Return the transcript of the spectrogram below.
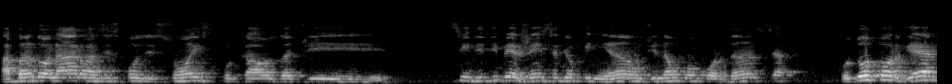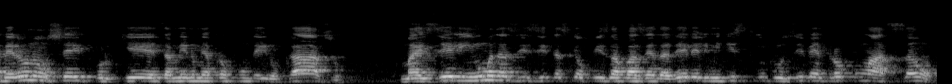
Abandonaram as exposições por causa de, sim, de divergência de opinião, de não concordância o doutor Gerber, eu não sei porque também não me aprofundei no caso, mas ele, em uma das visitas que eu fiz na fazenda dele, ele me disse que, inclusive, entrou com uma ação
